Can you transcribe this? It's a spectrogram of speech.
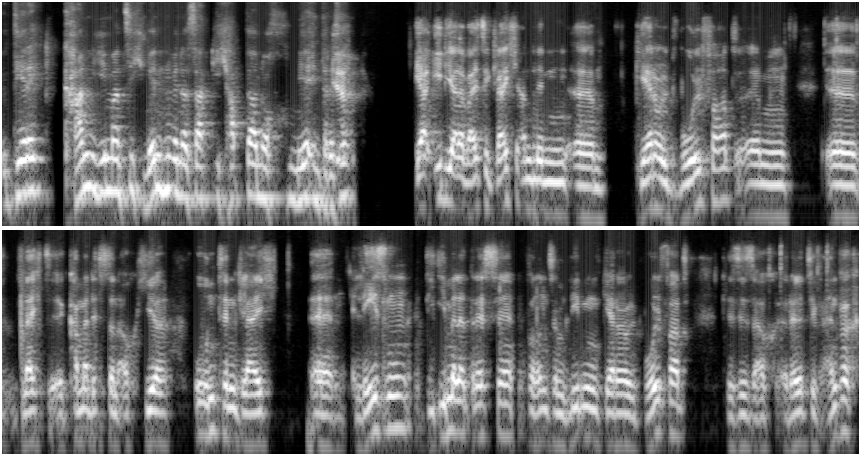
direkt kann jemand sich wenden, wenn er sagt, ich habe da noch mehr Interesse? Ja, ja idealerweise gleich an den ähm, Gerold Wohlfahrt. Ähm, äh, vielleicht kann man das dann auch hier unten gleich äh, lesen. Die E-Mail-Adresse von unserem lieben Gerold Wohlfahrt. Das ist auch relativ einfach.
